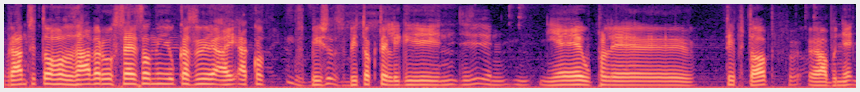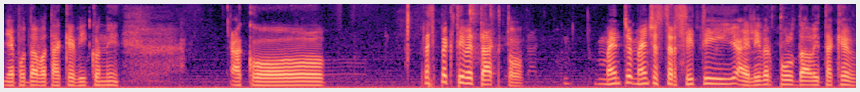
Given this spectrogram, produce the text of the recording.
v rámci toho záveru sezóny ukazuje aj ako zby- zbytok tej ligy nie je úplne tip-top, alebo ne, nepodáva také výkony ako respektíve takto. Manche- Manchester City aj Liverpool dali také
